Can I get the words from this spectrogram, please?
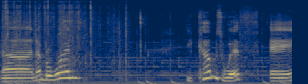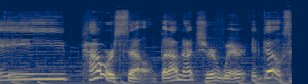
Uh, number one, he comes with a power cell, but I'm not sure where it goes.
